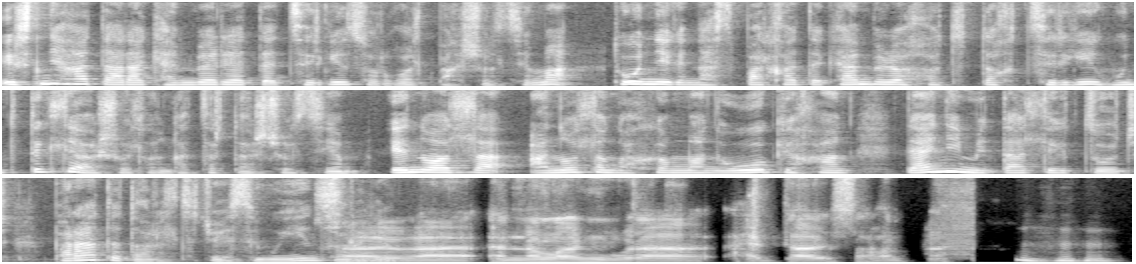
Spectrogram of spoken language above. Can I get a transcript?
Ирснийхаа дараа Камберад цэргийн сургуульд багшуулсан юм а. Түүнийг нас барахад Камбера хот дахь цэргийн хүндтгэлийн оршуулгын газарт оршуулсан юм. Энэ бол ануулан охин маань өвөөгийнхаа дайны медалийг зүүж парадад оролцож байсан үеийн зураг.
